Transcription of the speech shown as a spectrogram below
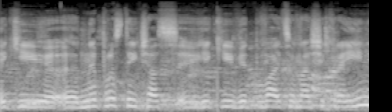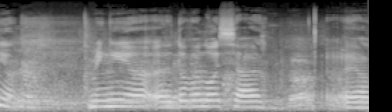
який е, непростий час, е, який відбувається в нашій країні, мені е, довелося е,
